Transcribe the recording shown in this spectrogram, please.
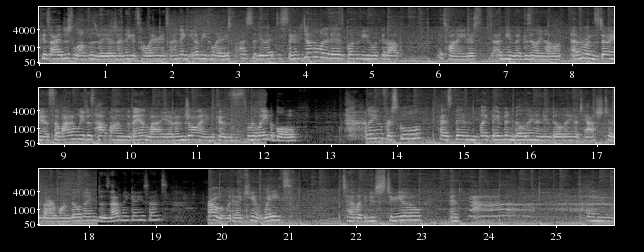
because I just love those videos and I think it's hilarious and I think it would be hilarious for us to do it. Just if you don't know what it is, both of you look it up. It's funny. There's, I mean, a gazillion of them. Everyone's doing it, so why don't we just hop on the bandwagon and join because it's relatable. For school has been, like they've been building a new building attached to our one building. Does that make any sense? Probably. And I can't wait to have like a new studio and uh,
